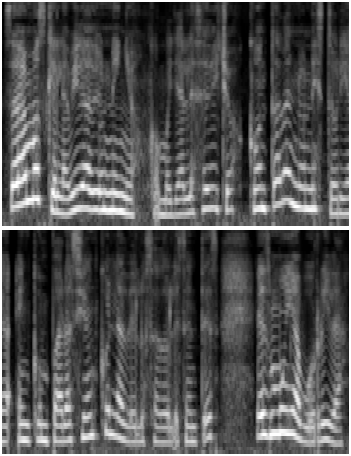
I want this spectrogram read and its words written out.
sabemos que la vida de un niño, como ya les he dicho, contada en una historia en comparación con la de los adolescentes, es muy aburrida,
